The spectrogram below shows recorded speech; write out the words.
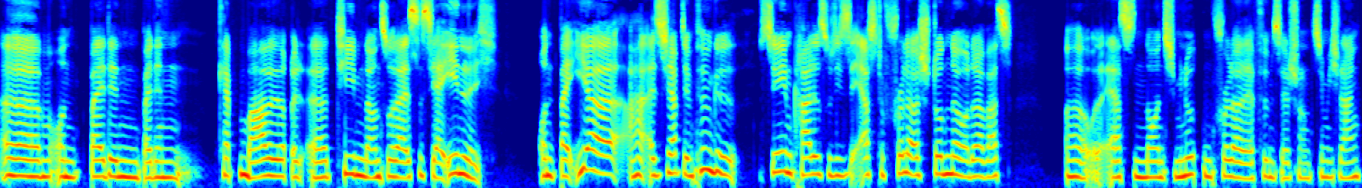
Ähm, und bei den, bei den Captain Marvel-Team äh, und so, da ist es ja ähnlich. Und bei ihr, also ich habe den Film gesehen, gerade so diese erste Thriller-Stunde oder was, äh, oder ersten 90 Minuten Thriller, der Film ist ja schon ziemlich lang,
